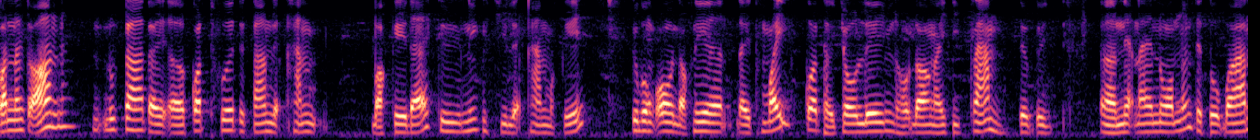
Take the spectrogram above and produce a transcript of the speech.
ប៉ុណ្ណឹងទាំងអស់នោះតាតែគាត់ធ្វើទៅតាមលក្ខខណ្ឌរបស់គេដែរគឺនេះគឺជាលក្ខខណ្ឌរបស់គេគឺបងប្អូនទាំងគ្នាដែលថ្មីគាត់ត្រូវចូលលេងរហូតដល់ថ្ងៃទី5ទើបអ្នកណែនាំហ្នឹងទទួលបាន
